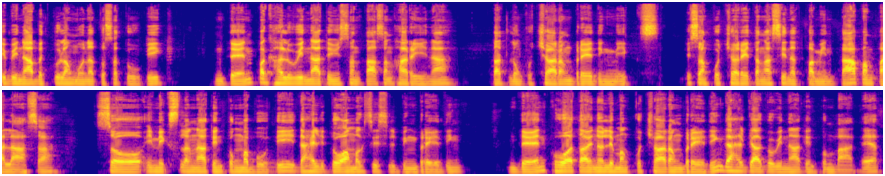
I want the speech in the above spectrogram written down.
Ibinabad ko lang muna to sa tubig. And then, paghaluin natin yung isang tasang harina, tatlong kutsarang breading mix, isang kutsaritang asin at paminta, pampalasa. So, i-mix lang natin tong mabuti dahil ito ang magsisilbing breading. And then, kuha tayo ng limang kutsarang breading dahil gagawin natin tong batter.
